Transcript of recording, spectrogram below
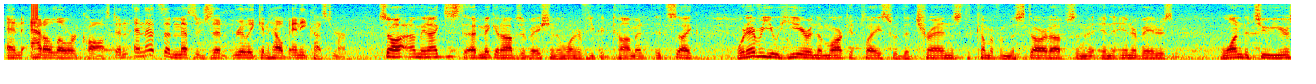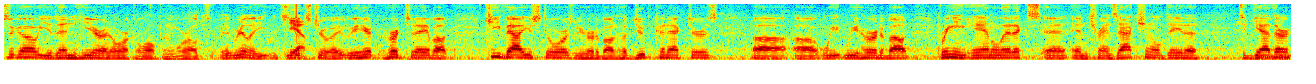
and at a lower cost. And, and that's a message that really can help any customer. So, I mean, I just I make an observation and wonder if you could comment. It's like, whatever you hear in the marketplace with the trends coming from the startups and the, and the innovators, one to two years ago, you then hear at Oracle Open World. It really, it's, yeah. it's true. We heard, heard, today about key value stores, we heard about Hadoop connectors, uh, uh, we, we heard about bringing analytics and, and transactional data together.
